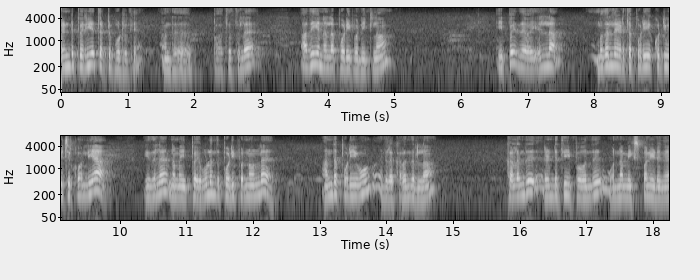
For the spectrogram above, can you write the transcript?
ரெண்டு பெரிய தட்டு போட்டிருக்கேன். அந்த பாத்திரத்தில் அதையும் நல்லா பொடி பண்ணிக்கலாம். இப்போ இந்த எல்லாம் முதல்ல எடுத்த பொடியை கொட்டி வச்சுருக்கோம் இல்லையா? இதில் நம்ம இப்போ உளுந்து பொடி பண்ணோம்ல அந்த பொடியும் இதில் கலந்துடலாம். கலந்து ரெண்டுத்தையும் இப்போ வந்து ஒன்றா மிக்ஸ் பண்ணிவிடுங்க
